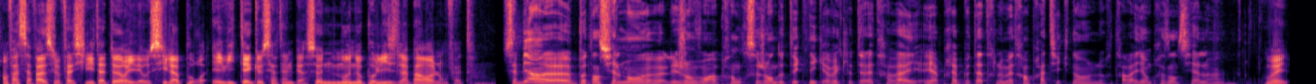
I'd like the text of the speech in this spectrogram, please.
En face à face, le facilitateur, il est aussi là pour éviter que certaines personnes monopolisent la parole, en fait. C'est bien, euh, potentiellement, les gens vont apprendre ce genre de technique avec le télétravail et après peut-être le mettre en pratique dans leur travail en présentiel. Oui.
